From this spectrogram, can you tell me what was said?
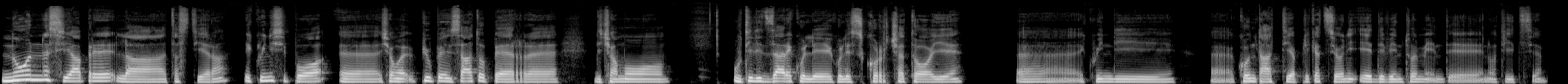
non si apre la tastiera e quindi si può, eh, diciamo, è più pensato per, eh, diciamo, utilizzare quelle, quelle scorciatoie eh, e quindi contatti, applicazioni ed eventualmente notizie.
